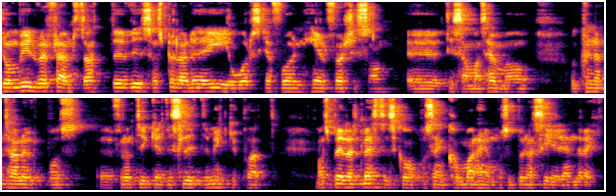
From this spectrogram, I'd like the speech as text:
de, vill väl främst att eh, vi som spelade i år ska få en hel försäsong eh, tillsammans hemma och, och kunna träna upp oss. Eh, för de tycker att det sliter mycket på att man spelar ett mästerskap och sen kommer man hem och så börjar serien direkt.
